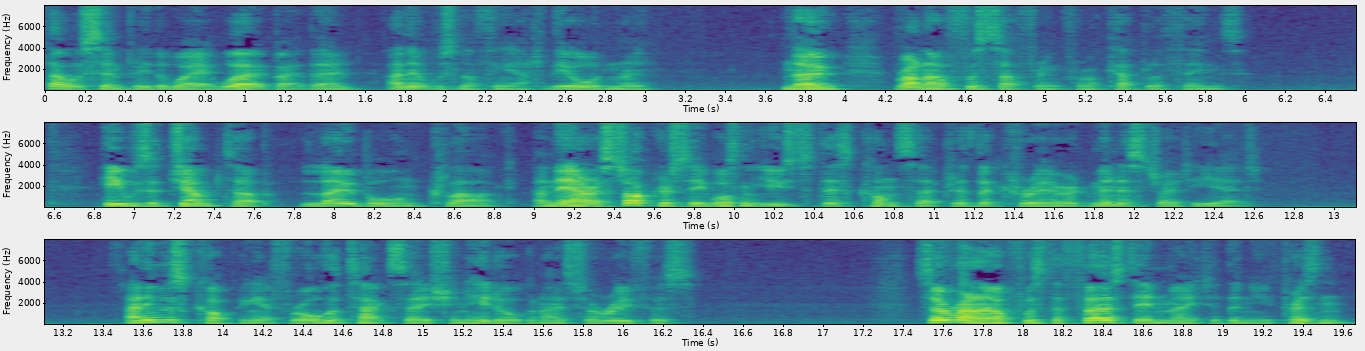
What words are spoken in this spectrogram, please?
that was simply the way it worked back then, and it was nothing out of the ordinary. No, Ranulph was suffering from a couple of things. He was a jumped up, low born clerk, and the aristocracy wasn't used to this concept of the career administrator yet. And he was copying it for all the taxation he'd organised for Rufus. So Ranulph was the first inmate of the new prison,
